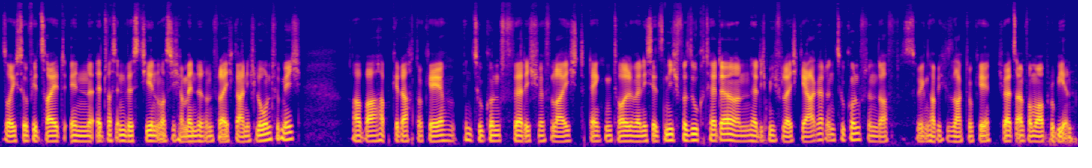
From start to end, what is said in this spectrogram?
Soll ich so viel Zeit in etwas investieren, was sich am Ende dann vielleicht gar nicht lohnt für mich? Aber habe gedacht, okay, in Zukunft werde ich mir vielleicht denken, toll, wenn ich es jetzt nicht versucht hätte, dann hätte ich mich vielleicht geärgert in Zukunft. Und deswegen habe ich gesagt, okay, ich werde es einfach mal probieren.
